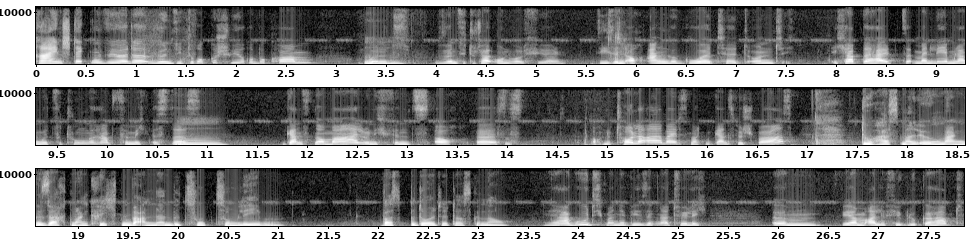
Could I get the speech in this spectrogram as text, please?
reinstecken würde, würden sie Druckgeschwüre bekommen und Mhm. würden sich total unwohl fühlen. Die sind auch angegurtet und ich, ich habe da halt mein Leben lang mit zu tun gehabt. Für mich ist das Mhm. ganz normal und ich finde es auch, äh, es ist auch eine tolle Arbeit. Es macht mir ganz viel Spaß. Du hast mal irgendwann gesagt, man kriegt einen anderen Bezug zum Leben. Was bedeutet das genau? Ja gut, ich meine, wir sind natürlich, ähm, wir haben alle viel Glück gehabt.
